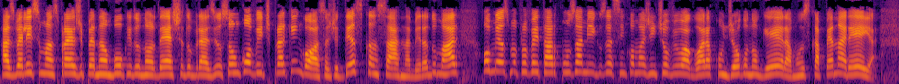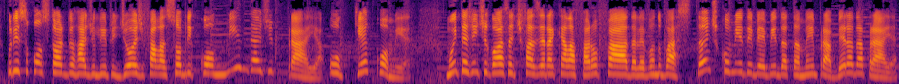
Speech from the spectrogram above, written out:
As belíssimas praias de Pernambuco e do Nordeste do Brasil são um convite para quem gosta de descansar na beira do mar ou mesmo aproveitar com os amigos, assim como a gente ouviu agora com Diogo Nogueira, a música Pé na Areia. Por isso, o consultório do Rádio Livre de hoje fala sobre comida de praia. O que comer? Muita gente gosta de fazer aquela farofada, levando bastante comida e bebida também para a beira da praia.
